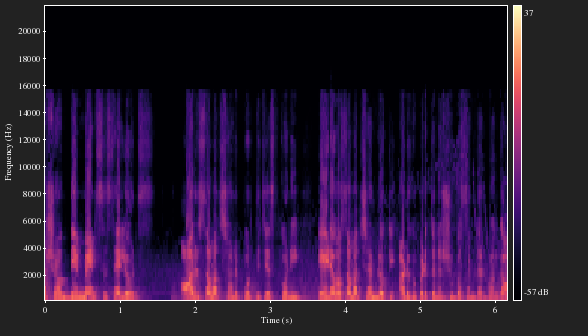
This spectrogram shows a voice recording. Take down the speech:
Ashok the men's salons. ఆరు సంవత్సరాలు పూర్తి చేసుకొని ఏడవ సంవత్సరంలోకి అడుగు పెడుతున్న శుభ సందర్భంగా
